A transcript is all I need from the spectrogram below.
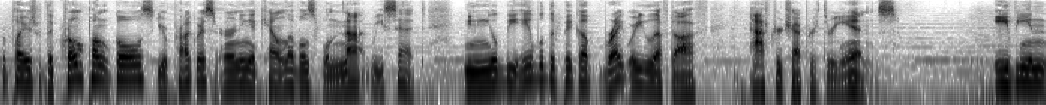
For players with the Chrome Punk goals, your progress earning account levels will not reset, meaning you'll be able to pick up right where you left off after Chapter 3 ends. Avian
